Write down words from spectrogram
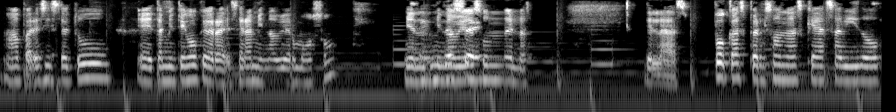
¿no? Apareciste tú. Eh, también tengo que agradecer a mi novio hermoso. Mi, novio es una de las, de las pocas personas que ha sabido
